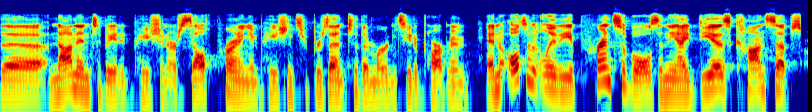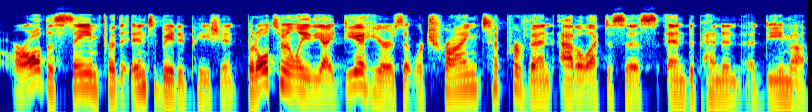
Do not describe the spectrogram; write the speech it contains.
the non intubated patient or self proning in patients who present to the emergency department. And ultimately, the principles and the ideas, concepts are all the same for the intubated patient. But ultimately, the idea here is that we're trying to prevent atelectasis and dependent edema.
